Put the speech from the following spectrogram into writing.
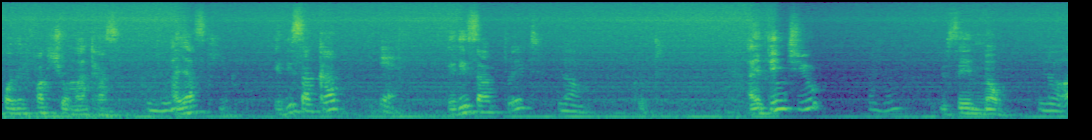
for the factual matters. Mhm. I ask you, is this a cup? Yes. Is this a plate? No. Good. I pinch you, Mhm. you say no. No. I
